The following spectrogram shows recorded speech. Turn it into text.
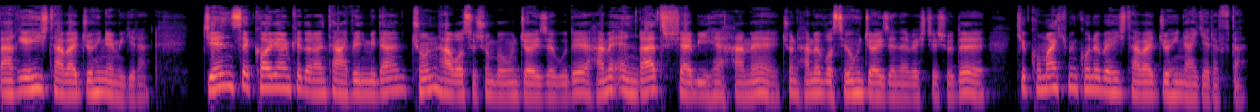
بقیه هیچ توجهی نمی‌گیرن. جنس کاری هم که دارن تحویل میدن چون حواسشون به اون جایزه بوده همه انقدر شبیه همه چون همه واسه اون جایزه نوشته شده که کمک می‌کنه به هیچ توجهی نگرفتن.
